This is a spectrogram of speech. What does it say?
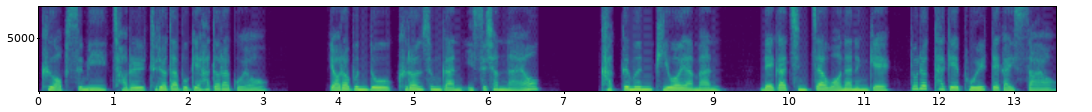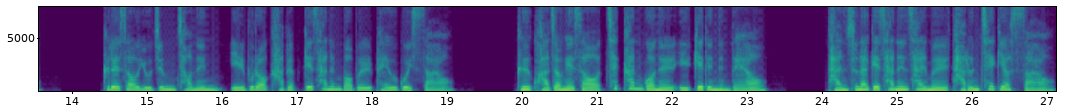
그 없음이 저를 들여다보게 하더라고요. 여러분도 그런 순간 있으셨나요? 가끔은 비워야만 내가 진짜 원하는 게 또렷하게 보일 때가 있어요. 그래서 요즘 저는 일부러 가볍게 사는 법을 배우고 있어요. 그 과정에서 책 한 권을 읽게 됐는데요. 단순하게 사는 삶을 다룬 책이었어요.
